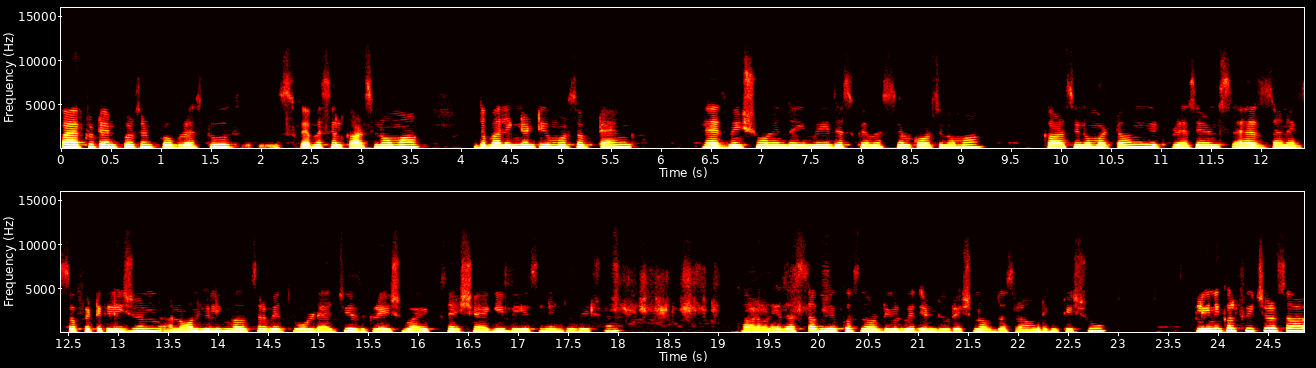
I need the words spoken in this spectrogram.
5 to 10% progress to squamous cell carcinoma. The malignant tumors of tongue has been shown in the image, the squamous cell carcinoma. Carcinoma tongue, it presents as an exophytic lesion, a non-healing ulcer with rolled edges, grayish white, shaggy base and induration. Third one is a submucous nodule with induration of the surrounding tissue. Clinical features are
